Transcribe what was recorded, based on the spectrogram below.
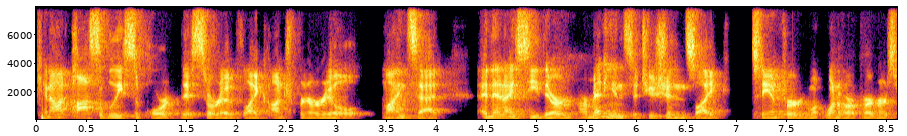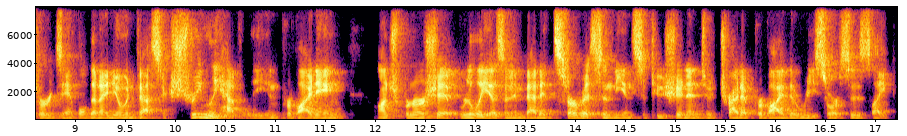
cannot possibly support this sort of like entrepreneurial mindset. And then I see there are many institutions like Stanford, one of our partners, for example, that I know invest extremely heavily in providing entrepreneurship really as an embedded service in the institution and to try to provide the resources like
